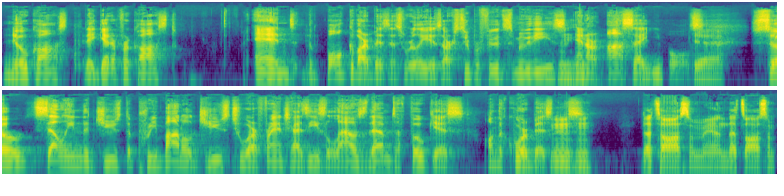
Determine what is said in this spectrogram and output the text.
no cost. They get it for cost. And the bulk of our business really is our superfood smoothies mm-hmm. and our acai bowls. Yeah. So selling the juice, the pre-bottled juice to our franchisees allows them to focus on the core business. Mm-hmm. That's awesome, man. That's awesome.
